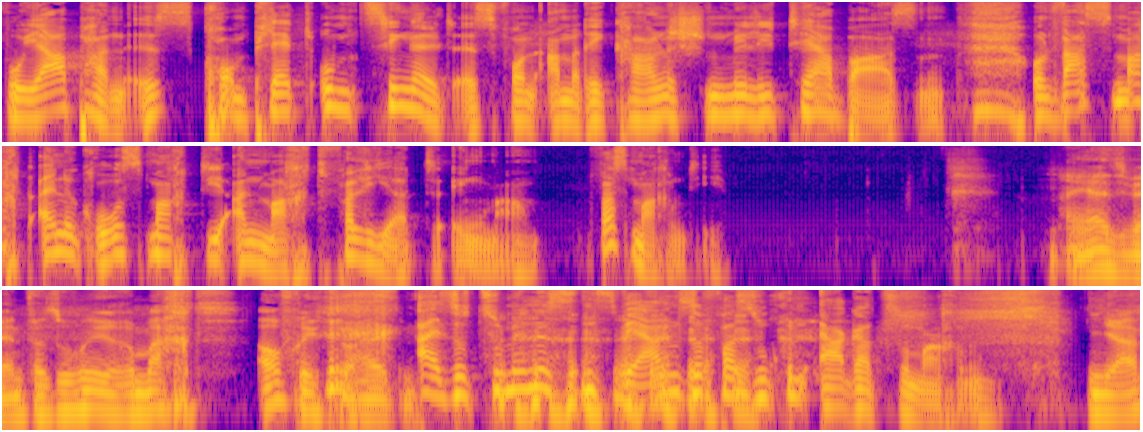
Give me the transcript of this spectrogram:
wo Japan ist, komplett umzingelt ist von amerikanischen Militärbasen. Und was macht eine Großmacht, die an Macht verliert, Ingmar? Was machen die? Naja, sie werden versuchen, ihre Macht aufrechtzuerhalten. Also zumindest werden sie versuchen, Ärger zu machen. Ja.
